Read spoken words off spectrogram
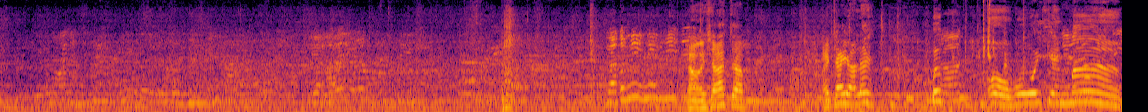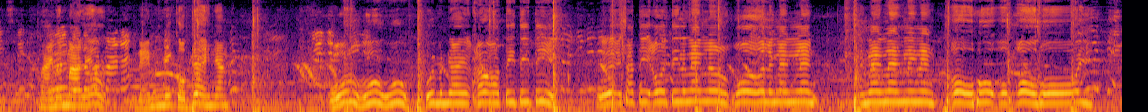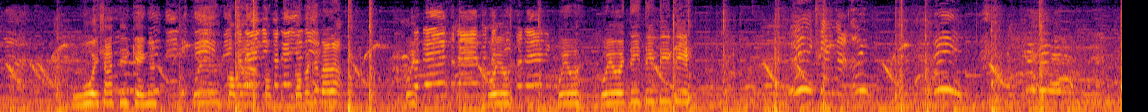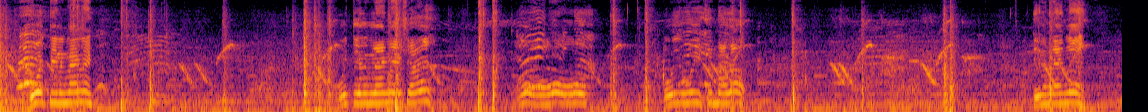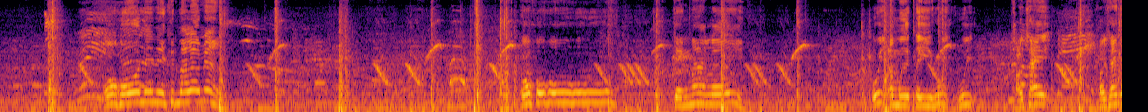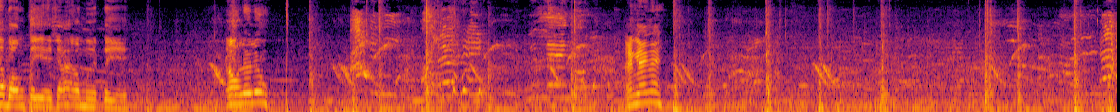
เอาไอ้ชาจับไอ้ใจหยอดเลยปึ๊บโอ้โหเก่งมากไหนมันมาแล้ว ไหนมันมีกบด้วยยังโอ้โหโอ้ยมันไงเอาเอาตีตีตีเร็วไอ้ชาตีโอ้ตีแรงแรงแล้วโอ้แรงแรงแรงแรงแรงแรงแรงโอ้โหโอ้โหโอ้โหโอ้ยชาตีเก่งอะโอ้ยกบกบกบมันขึ้นมาแล้วโอ้ยโอ้ยโอ้ยโอ้ยโอ้ยตีตีตีตี โอ้ยตีแรงๆเลยโอ้ยตีแรงๆเลยช้าโอ้โหโอ้ยโอ้ยขึ้นมาแล้วตีแรงๆเลยเฮ้ยโอ้โหนี่นี่ขึ้นมาแล้วเนี่ยโอ้โหเก่งมากเลยอุ้ยเอามือตีอุ้ยอุ้ยเขาใช้เขาใช้กระบองตีไอ้ช้าเอามือตี đâu lưu lưu anh lên đây.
